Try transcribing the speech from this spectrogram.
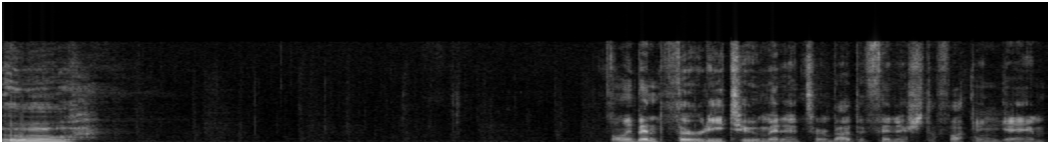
Ooh. It's only been 32 minutes. We're about to finish the fucking game.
